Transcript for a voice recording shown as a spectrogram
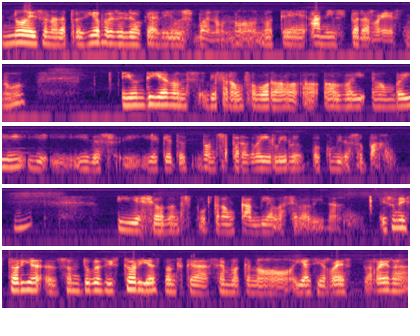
no és una depressió, però és allò que dius, bueno, no, no té ànims per a res, no? I un dia, doncs, li farà un favor al, al veí, a un veí i, i, i, des, i aquest, doncs, per agrair-li, el convida a sopar. Mm? I això, doncs, portarà un canvi a la seva vida. És una història, són dues històries, doncs, que sembla que no hi hagi res darrere,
